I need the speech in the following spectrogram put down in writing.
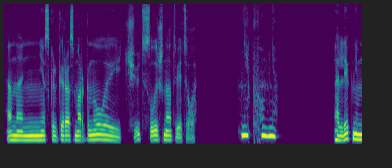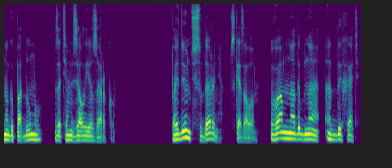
Она несколько раз моргнула и чуть слышно ответила. «Не помню». Олег немного подумал, затем взял ее за руку. «Пойдемте, сударыня», — сказал он. «Вам надобно отдыхать».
